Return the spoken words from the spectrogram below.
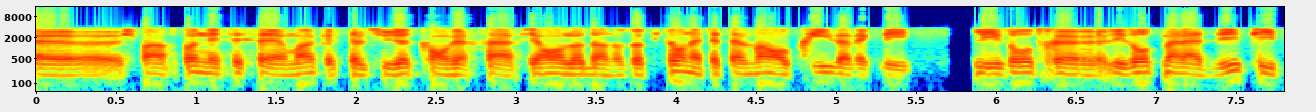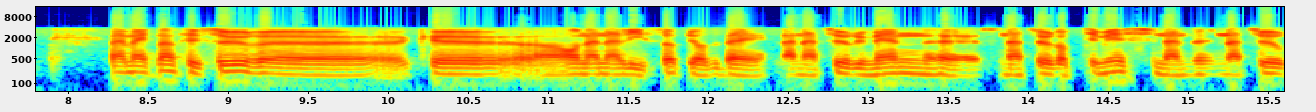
euh, je pense pas nécessairement que c'était le sujet de conversation là dans nos hôpitaux. On était tellement aux prises avec les les autres euh, les autres maladies. Puis ben, maintenant, c'est sûr euh, que euh, on analyse ça puis on dit ben la nature humaine, c'est une nature optimiste, une nature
